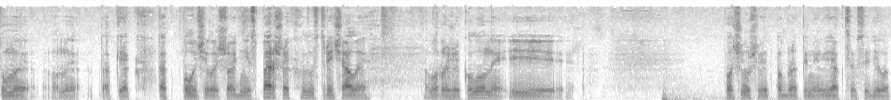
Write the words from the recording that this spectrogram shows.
Суми, вони так як так вийшло, що одні з перших зустрічали ворожі колони і почувши від побратимів, як це все діло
